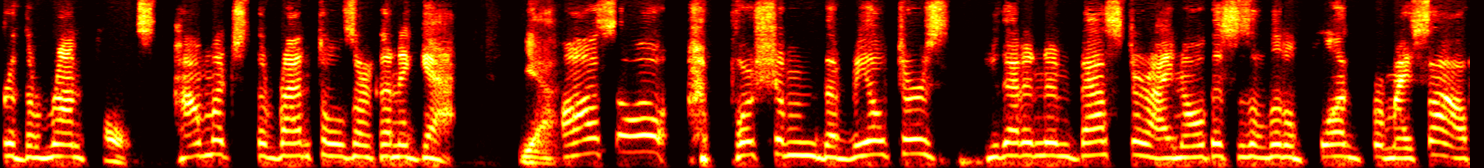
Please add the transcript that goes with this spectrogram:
for the rentals, how much the rentals are going to get. Yeah. Also, push them, the realtors. You got an investor. I know this is a little plug for myself.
